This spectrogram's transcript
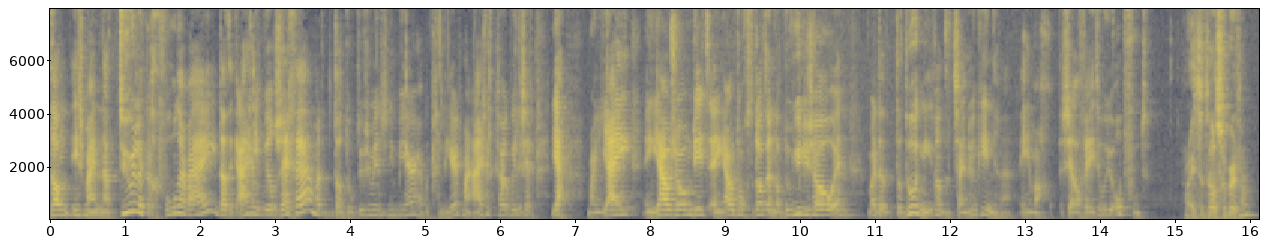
dan is mijn natuurlijke gevoel daarbij dat ik eigenlijk wil zeggen, maar dat, doe ik dus inmiddels niet meer, heb ik geleerd. Maar eigenlijk zou ik willen zeggen, ja, maar jij en jouw zoon dit en jouw dochter dat en dat doen jullie zo. En, maar dat, dat doe ik niet, want het zijn hun kinderen. En je mag zelf weten hoe je opvoedt. Maar is dat wel eens gebeurd dan?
